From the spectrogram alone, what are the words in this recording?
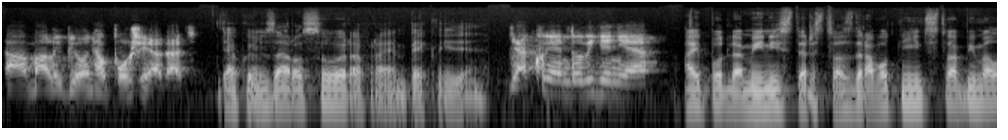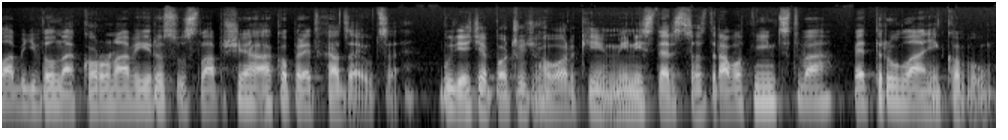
a mali by o ňo požiadať. Ďakujem za rozhovor a prajem pekný deň. Ďakujem, dovidenia. Aj podľa ministerstva zdravotníctva by mala byť vlna koronavírusu slabšia ako predchádzajúce. Budete počuť hovorky ministerstva zdravotníctva Petru Lánikovú.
